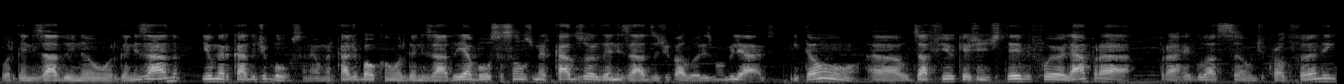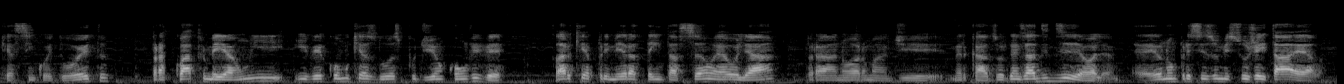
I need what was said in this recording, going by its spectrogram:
organizado e não organizado, e o mercado de bolsa. Né? O mercado de balcão organizado e a bolsa são os mercados organizados de valores imobiliários. Então, uh, o desafio que a gente teve foi olhar para a regulação de crowdfunding, que é a 588, para 461 e, e ver como que as duas podiam conviver. Claro que a primeira tentação é olhar para a norma de mercados organizados e dizer, olha, é, eu não preciso me sujeitar a ela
